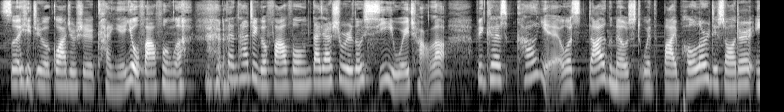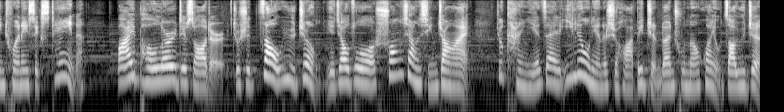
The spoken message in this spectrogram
所以这个瓜就是侃爷又发疯了，但他这个发疯，大家是不是都习以为常了？Because Kanye was diagnosed with bipolar disorder in 2016. Bipolar disorder 就是躁郁症，也叫做双向型障碍。就侃爷在一六年的时候啊，被诊断出呢患有躁郁症，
